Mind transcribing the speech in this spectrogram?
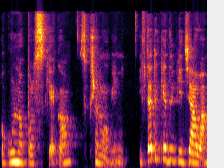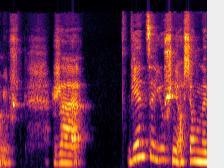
ogólnopolskiego z przemówień. I wtedy, kiedy wiedziałam już, że więcej już nie osiągnę,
